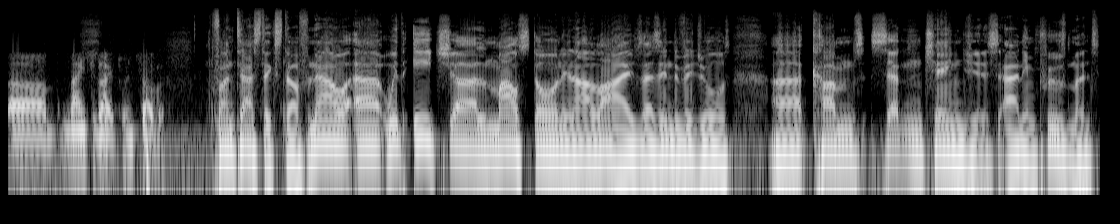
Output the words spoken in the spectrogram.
um, 99.7. Fantastic stuff. Now, uh, with each uh, milestone in our lives as individuals uh, comes certain changes and improvements.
